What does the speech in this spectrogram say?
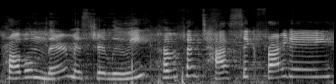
problem there, Mr. Louie. Have a fantastic Friday.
